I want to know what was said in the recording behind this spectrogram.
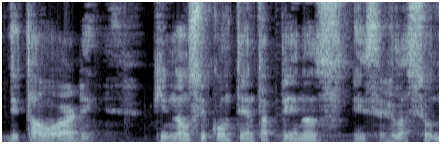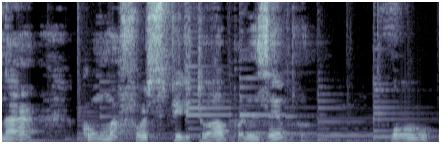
de tal ordem que não se contenta apenas em se relacionar com uma força espiritual, por exemplo, ou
